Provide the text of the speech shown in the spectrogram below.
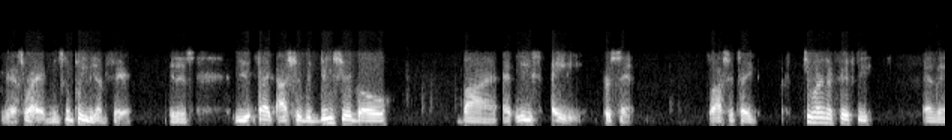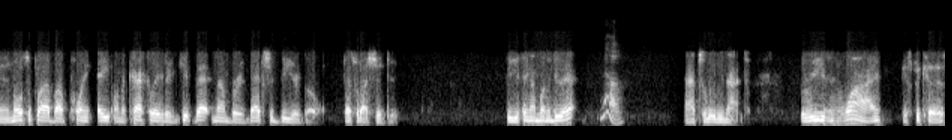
That's right. It's completely unfair. It is. You, in fact, I should reduce your goal by at least 80%. So I should take 250 and then multiply by 0.8 on the calculator and get that number, and that should be your goal. That's what I should do. Do you think I'm going to do that? No. Absolutely not. The reason why is because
